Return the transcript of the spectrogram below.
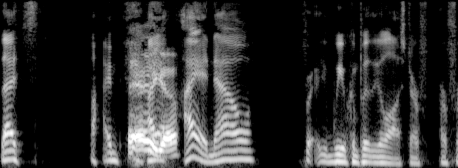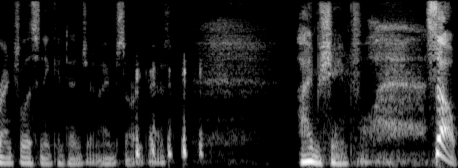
That's I'm. There you I, go. I had now. We've completely lost our our French listening contingent. I'm sorry, guys. I'm shameful. So.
